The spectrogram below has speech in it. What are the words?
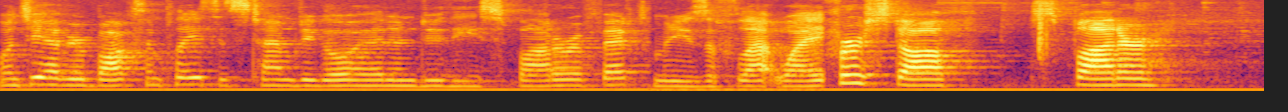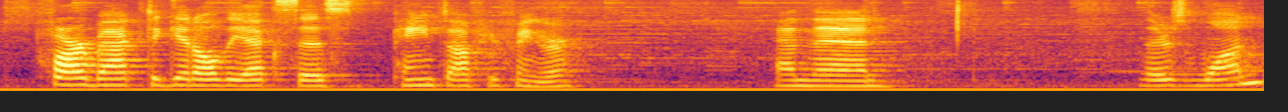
Once you have your box in place, it's time to go ahead and do the splatter effect. I'm gonna use a flat white. First off, splatter far back to get all the excess paint off your finger. And then there's one.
